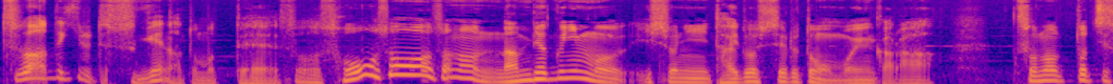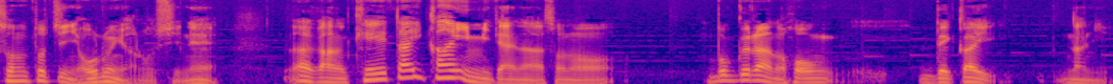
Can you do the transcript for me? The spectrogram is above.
ツアーできるってすげえなと思って、そう、そうそう、その何百人も一緒に帯同してるとも思えんから、その土地その土地におるんやろうしね。だか、携帯会員みたいな、その、僕らの本、でかい、何フ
